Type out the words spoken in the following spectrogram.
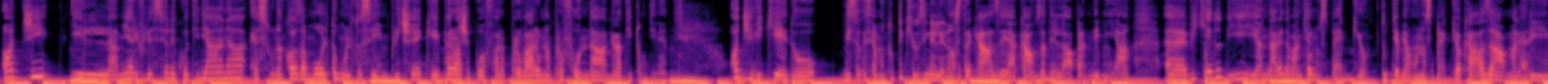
Oggi il, la mia riflessione quotidiana è su una cosa molto molto semplice che però ci può far provare una profonda gratitudine. Oggi vi chiedo visto che siamo tutti chiusi nelle nostre case a causa della pandemia, eh, vi chiedo di andare davanti a uno specchio. Tutti abbiamo uno specchio a casa, magari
